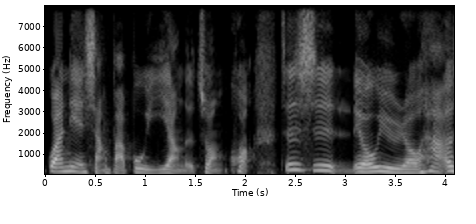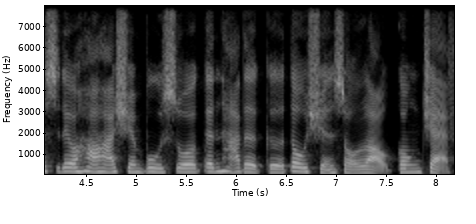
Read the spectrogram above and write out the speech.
观念想法不一样的状况。这是刘雨柔，她二十六号她宣布说，跟她的格斗选手老公 Jeff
